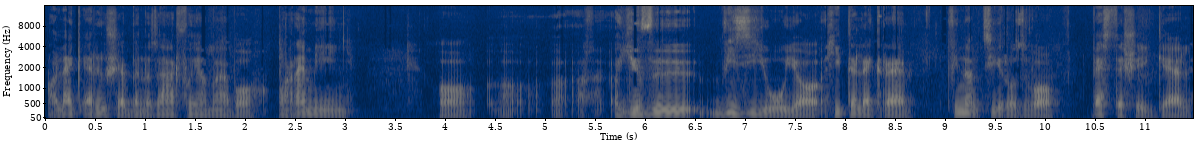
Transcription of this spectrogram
a legerősebben az árfolyamába a remény, a, a, a jövő víziója hitelekre finanszírozva, veszteséggel,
